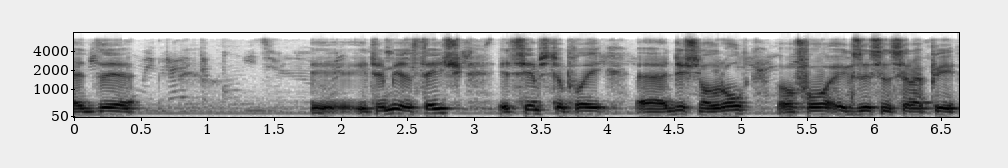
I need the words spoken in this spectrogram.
At the intermediate stage, it seems to play additional role for existing therapy,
